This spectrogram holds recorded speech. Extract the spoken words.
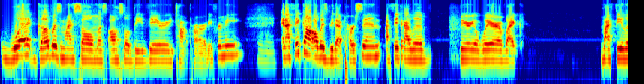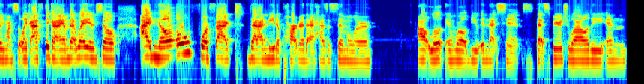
what governs my soul must also be very top priority for me. Mm-hmm. And I think I'll always be that person. I think I live very aware of like my feeling, my soul. Like I think I am that way. And so I know for a fact that I need a partner that has a similar outlook and worldview in that sense that spirituality and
